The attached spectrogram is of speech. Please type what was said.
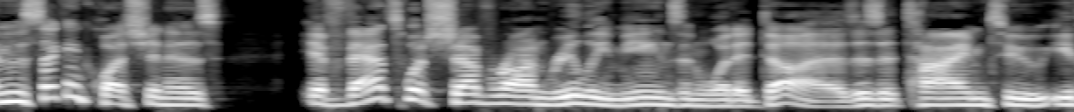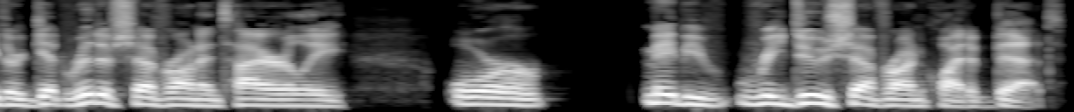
And the second question is, if that's what Chevron really means and what it does, is it time to either get rid of Chevron entirely or maybe redo Chevron quite a bit?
